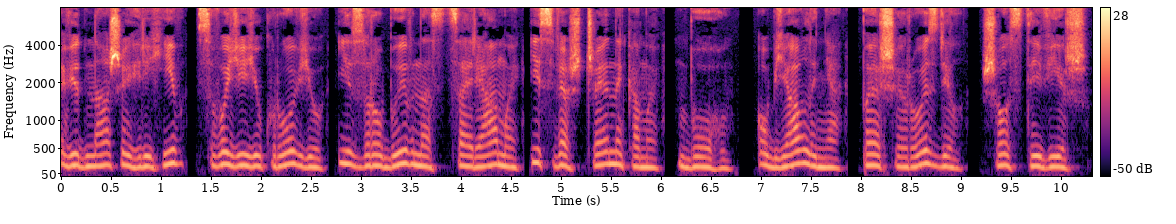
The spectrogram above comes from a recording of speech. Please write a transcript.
від наших гріхів своєю кров'ю і зробив нас царями і священиками Богу. Об'явлення, перший розділ, шостий вірш.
